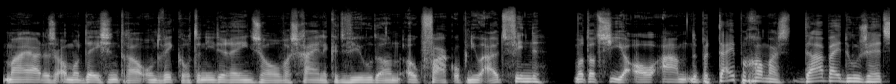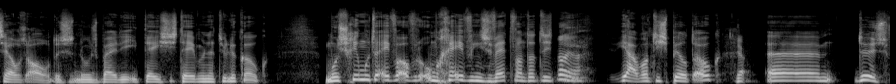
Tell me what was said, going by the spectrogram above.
Maar ja, dat is allemaal decentraal ontwikkeld. En iedereen zal waarschijnlijk het wiel dan ook vaak opnieuw uitvinden. Want dat zie je al aan de partijprogramma's. Daarbij doen ze het zelfs al. Dus dat doen ze bij de IT-systemen natuurlijk ook. Misschien moeten we even over de omgevingswet. Want dat is, Oh ja. ja, want die speelt ook. Ja. Ehm, Dus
